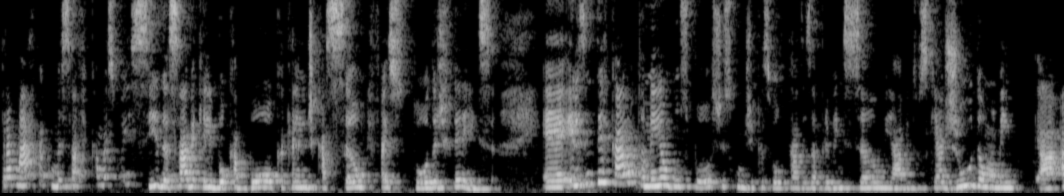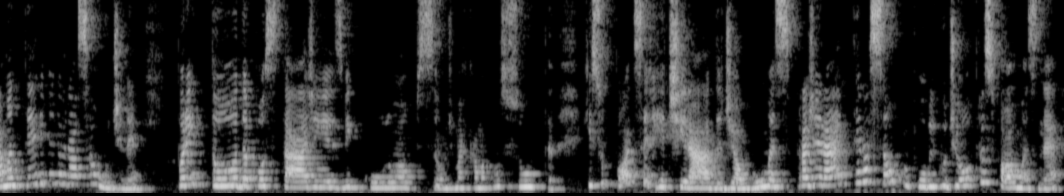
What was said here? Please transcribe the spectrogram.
para a marca começar a ficar mais conhecida, sabe? Aquele boca a boca, aquela indicação que faz toda a diferença. É, eles intercalam também alguns posts com dicas voltadas à prevenção e hábitos que ajudam a, a, manter e melhorar a saúde, né? Porém, toda postagem eles vinculam a opção de marcar uma consulta, que isso pode ser retirada de algumas para gerar interação com o público de outras formas, né?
